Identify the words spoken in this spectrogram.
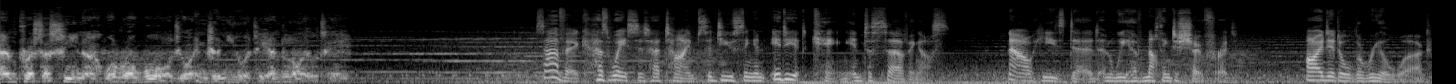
Empress Acina will reward your ingenuity and loyalty. Savik has wasted her time seducing an idiot king into serving us. Now he's dead, and we have nothing to show for it. I did all the real work.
